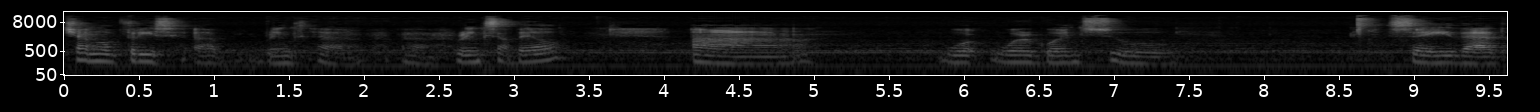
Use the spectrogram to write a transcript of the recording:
Channel 3 uh, brings, uh, uh, rings a bell. Uh, we're, we're, going to say that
